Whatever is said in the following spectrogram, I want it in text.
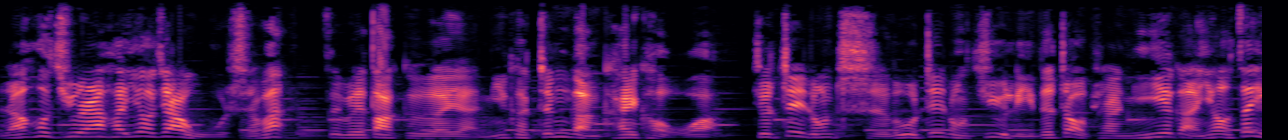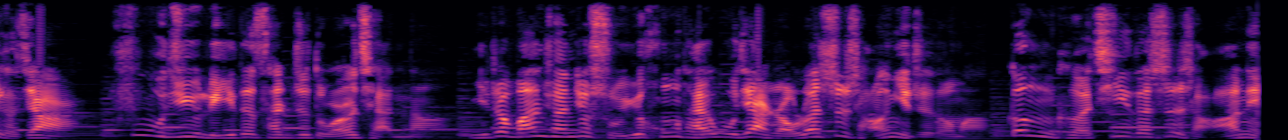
然后居然还要价五十万。这位大哥呀，你可真敢开口啊！就这种尺度、这种距离的照片，你也敢要这个价？负距离的才值多少钱呢？你这完全就属于哄抬物价、扰乱市场，你知道吗？更可气的是啥呢？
